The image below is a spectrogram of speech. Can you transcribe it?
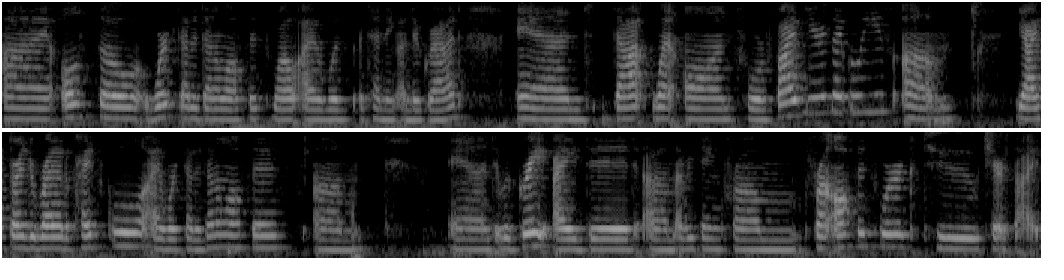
I also worked at a dental office while I was attending undergrad, and that went on for five years, I believe. Um, yeah, I started right out of high school. I worked at a dental office, um, and it was great. I did um, everything from front office work to chairside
